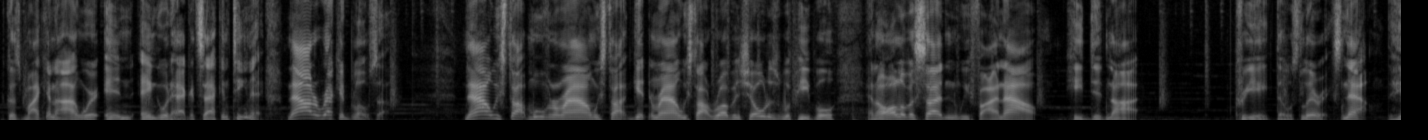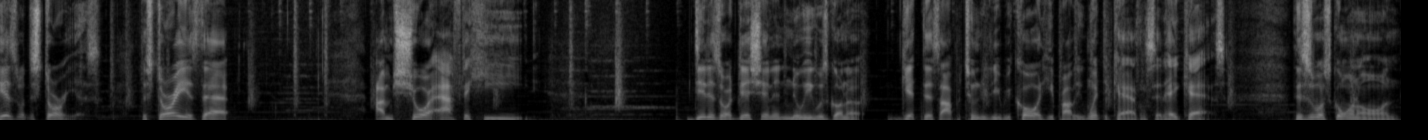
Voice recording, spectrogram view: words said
because Mike and I were in Englewood, Hackensack, and Teaneck. Now the record blows up. Now we start moving around, we start getting around, we start rubbing shoulders with people, and all of a sudden we find out he did not create those lyrics. Now, here's what the story is. The story is that I'm sure after he did his audition and knew he was going to get this opportunity to record, he probably went to Caz and said, Hey, Caz, this is what's going on.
